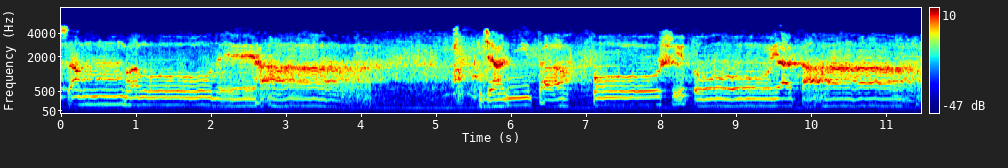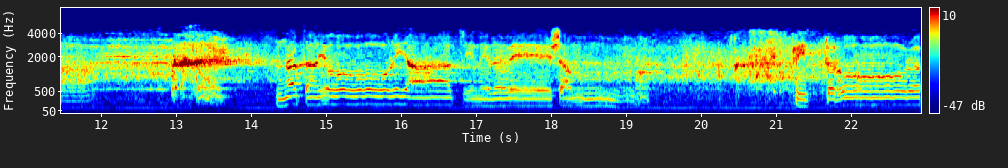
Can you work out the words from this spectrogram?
સંભવો દેહા જનિતા પોષિતો યતા ન તયોર્યાચિ નિર્વેશમ પિતરોર્મર્ત્ય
